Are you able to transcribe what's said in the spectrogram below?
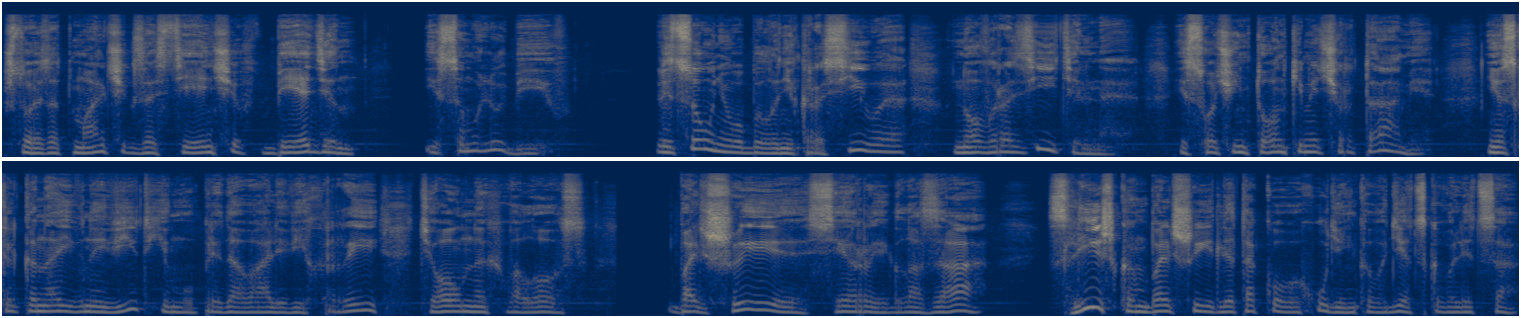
что этот мальчик застенчив, беден и самолюбив. Лицо у него было некрасивое, но выразительное и с очень тонкими чертами, Несколько наивный вид ему придавали вихры темных волос. Большие серые глаза, слишком большие для такого худенького детского лица,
